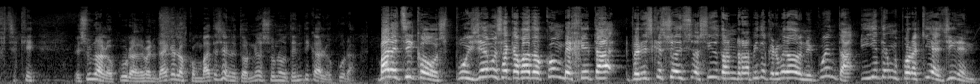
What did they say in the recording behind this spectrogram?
Es que es una locura, de verdad que los combates en el torneo son una auténtica locura. Vale chicos, pues ya hemos acabado con Vegeta Pero es que eso ha sido tan rápido que no me he dado ni cuenta. Y ya tenemos por aquí a Jiren.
